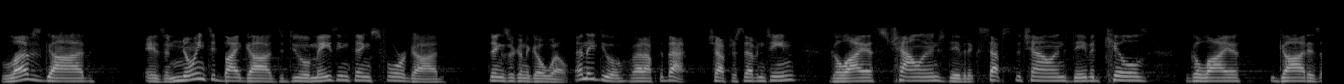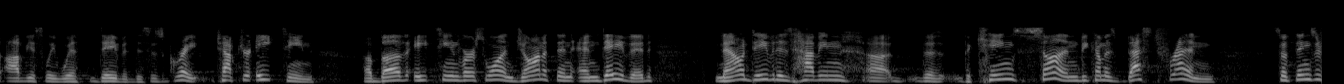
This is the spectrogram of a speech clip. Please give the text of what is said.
loves God, is anointed by God to do amazing things for God. Things are going to go well. And they do right off the bat. Chapter 17, Goliath's challenge. David accepts the challenge. David kills Goliath. God is obviously with David. This is great. Chapter 18, above 18, verse 1, Jonathan and David now David is having uh, the, the king's son become his best friend. So things are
